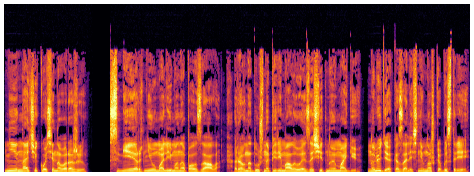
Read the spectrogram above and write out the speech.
Не иначе Коси наворожил. Смерть неумолимо наползала, равнодушно перемалывая защитную магию, но люди оказались немножко быстрее.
